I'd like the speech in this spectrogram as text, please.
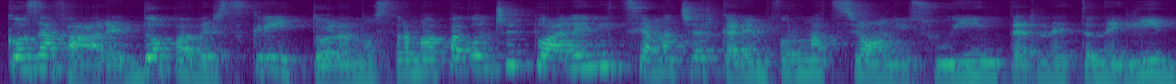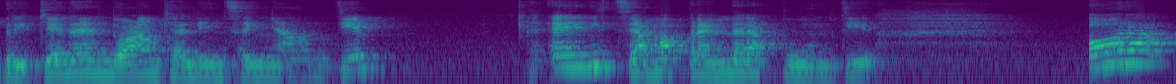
Cosa fare? Dopo aver scritto la nostra mappa concettuale iniziamo a cercare informazioni su internet, nei libri, chiedendo anche agli insegnanti e iniziamo a prendere appunti. Ora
